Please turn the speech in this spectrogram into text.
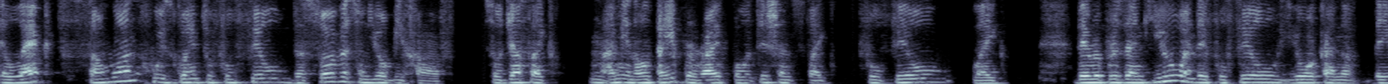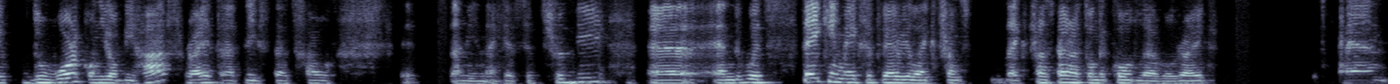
elect someone who is going to fulfill the service on your behalf. So just like, I mean, on paper, right, politicians like fulfill like they represent you and they fulfill your kind of they do work on your behalf right? At least that's how i mean i guess it should be. Uh, and with staking makes it very like trans like transparent on the code level right? And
